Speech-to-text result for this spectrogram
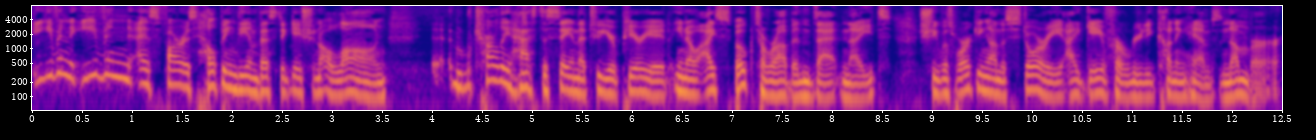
Even even as far as helping the investigation along, Charlie has to say in that two year period, you know, I spoke to Robin that night. She was working on the story. I gave her Rudy Cunningham's number.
